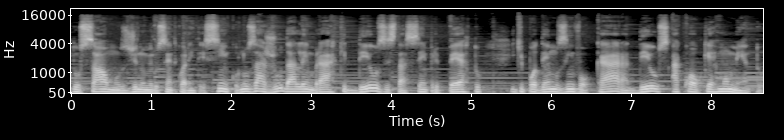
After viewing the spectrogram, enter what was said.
dos Salmos de número 145 nos ajuda a lembrar que Deus está sempre perto e que podemos invocar a Deus a qualquer momento.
